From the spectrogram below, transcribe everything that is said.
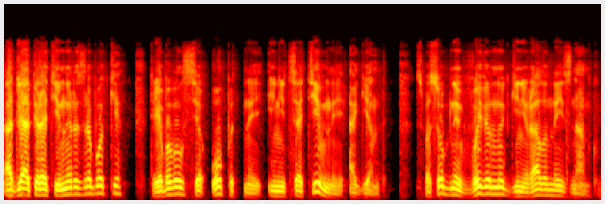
А для оперативной разработки требовался опытный, инициативный агент, способный вывернуть генерала наизнанку.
